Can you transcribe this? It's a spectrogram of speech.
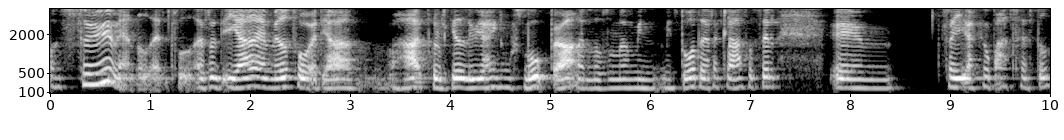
at søge vandet altid. Altså, jeg er med på, at jeg har et privilegeret liv. Jeg har ikke nogen små børn, eller noget, som min, min store datter klarer sig selv. Øhm, så jeg kan jo bare tage afsted.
